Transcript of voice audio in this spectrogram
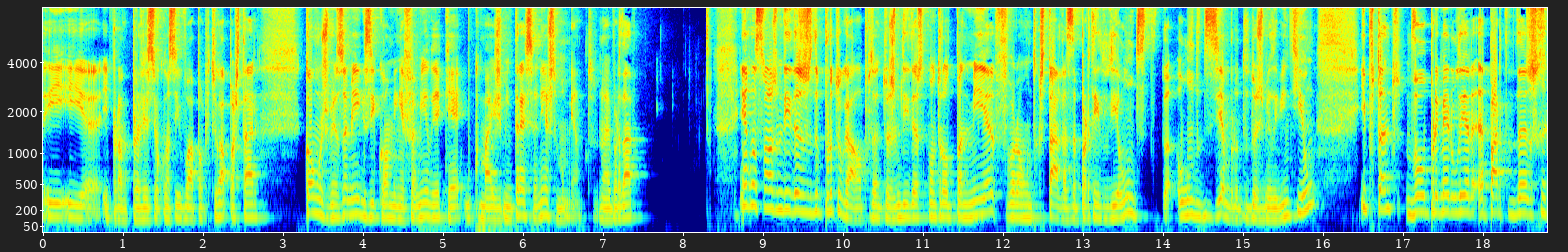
e, e, e pronto, para ver se eu consigo voar para Portugal para estar com os meus amigos e com a minha família, que é o que mais me interessa neste momento, não é verdade? Em relação às medidas de Portugal, portanto, as medidas de controle de pandemia foram decretadas a partir do dia 1 de, 1 de dezembro de 2021 e, portanto, vou primeiro ler a parte das.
